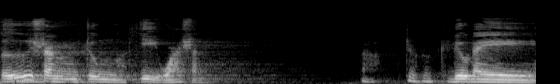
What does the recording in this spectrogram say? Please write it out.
Tứ sanh trung chi hóa sanh. Điều này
